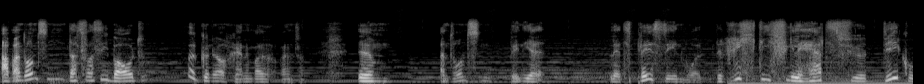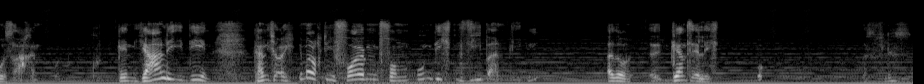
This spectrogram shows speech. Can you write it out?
Aber ansonsten, das, was sie baut, äh, könnt ihr auch gerne mal reinschauen. Ähm, ansonsten, wenn ihr Let's Plays sehen wollt, richtig viel Herz für Deko-Sachen geniale Ideen, kann ich euch immer noch die Folgen vom undichten Sieb anbieten. Also, äh, ganz ehrlich. Oh, was ist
